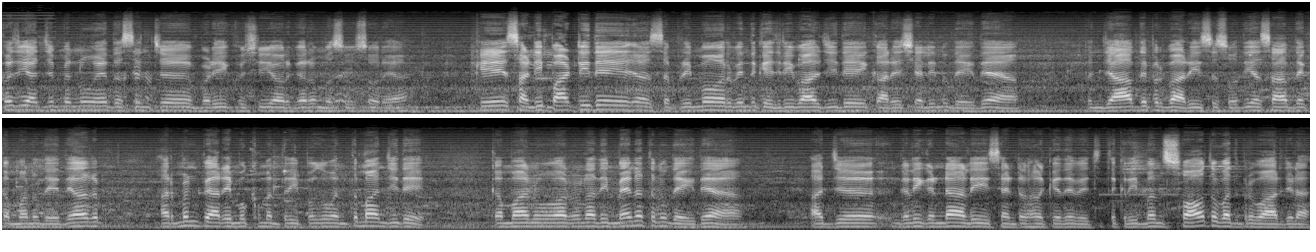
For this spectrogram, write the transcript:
ਦੇਖੋ ਜੀ, ਅੱਜ ਮੈਨੂੰ ਇਹ ਦੱਸਣ 'ਚ ਬੜੀ ਖੁਸ਼ੀ ਔਰ ਗਰਵ ਮਹਿਸੂਸ ਹੋ ਰਿਹਾ ਕਿ ਸਾਡੀ ਪਾਰਟੀ ਦੇ ਸੁਪਰੀਮੋ ਅਰਵਿੰਦ ਕੇਜਰੀਵਾਲ ਜੀ ਦੇ ਕਾਰਜਸ਼ੈਲੀ ਨੂੰ ਦੇਖਦੇ ਆ। ਪੰਜਾਬ ਦੇ ਪ੍ਰਭਾਰੀ ਸਸੋਦੀਆ ਸਾਹਿਬ ਦੇ ਕੰਮਾਂ ਨੂੰ ਦੇਖਦੇ ਆ ਔਰ ਹਰਮਨ ਪਿਆਰੇ ਮੁੱਖ ਮੰਤਰੀ ਭਗਵੰਤ ਮਾਨ ਜੀ ਦੇ ਕੰਮਾਂ ਨੂੰ ਔਰ ਉਹਨਾਂ ਦੀ ਮਿਹਨਤ ਨੂੰ ਦੇਖਦੇ ਆ। ਅੱਜ ਗਲੀ ਗੰਡਾ ਵਾਲੀ ਸੈਂਟਰ ਹਲਕੇ ਦੇ ਵਿੱਚ ਤਕਰੀਬਨ 100 ਤੋਂ ਵੱਧ ਪਰਿਵਾਰ ਜਿਹੜਾ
